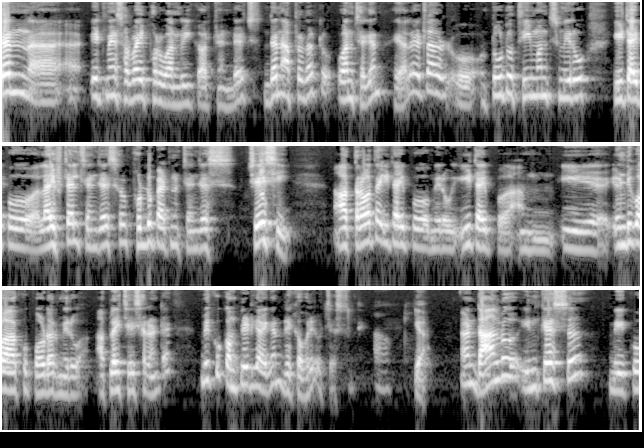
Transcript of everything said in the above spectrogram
then it may survive for one week or ten days then after that once again వేయాలి ఇట్లా టూ టు త్రీ మంత్స్ మీరు ఈ type life style changes food pattern changes చేసి ఆ తర్వాత ఈ టైపు మీరు ఈ టైప్ ఈ ఇండిగో ఆకు పౌడర్ మీరు అప్లై చేశారంటే మీకు కంప్లీట్గా అగైన్ రికవరీ వచ్చేస్తుంది. యా అండ్ దానిలో ఇన్ కేస్ మీకు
